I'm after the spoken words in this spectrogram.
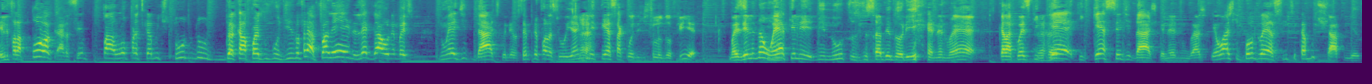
ele fala, pô, cara, você falou praticamente tudo do- daquela parte do budismo. Eu falei, ah, falei, legal, né? Mas não é didático, né? Eu sempre falo assim, o Yang É. ele tem essa coisa de filosofia, mas ele não Uhum. é aquele minutos de sabedoria, né? Não é aquela coisa que, Uhum. quer, que quer ser didática, né? Eu acho que quando é assim, fica muito chato mesmo.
